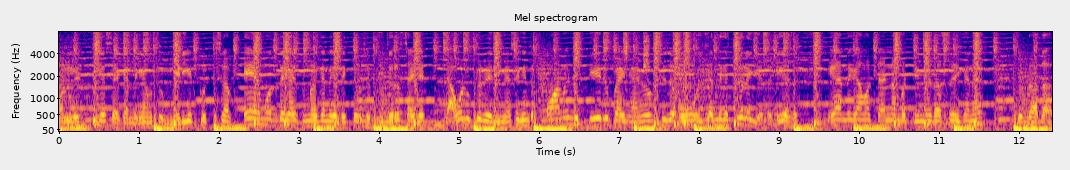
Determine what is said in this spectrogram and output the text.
অলরেডি ঠিক আছে? এখান থেকে আমি একটু মেডিকেট করতেছিলাম। এর মধ্যে গাছ তোমরা এখান থেকে দেখতে পাচ্ছ, ভিতরের সাইডে ডাবল উঠে রেডিং আছে, কিন্তু ও আমি একটু টের পাইনি। আমি ভাবছি যে ও এখান থেকে চলে গিয়েছে, ঠিক আছে? এখান থেকে আমার চার নম্বর টিমমেট আছে এখানে যে ব্রাদার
